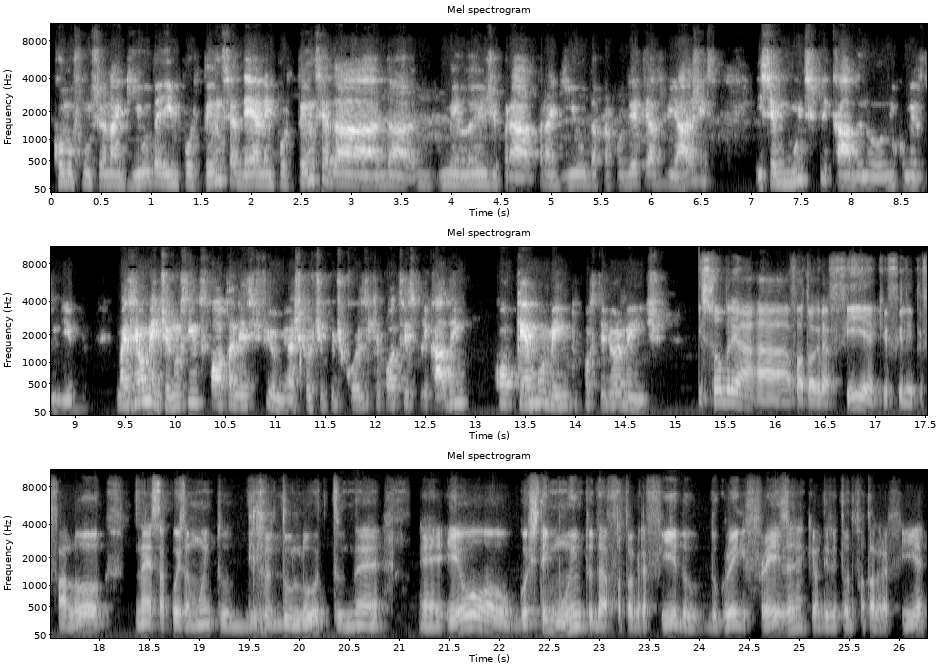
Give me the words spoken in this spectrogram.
como funciona a guilda e a importância dela, a importância da, da melange para a guilda, para poder ter as viagens. Isso é muito explicado no, no começo do livro. Mas realmente, eu não sinto falta nesse filme. Eu acho que é o tipo de coisa que pode ser explicado em qualquer momento posteriormente. E sobre a, a, fotografia que o Felipe falou, né, essa coisa muito de, do luto, né, é, eu gostei muito da fotografia do, do Greg Fraser, que é o diretor de fotografia.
